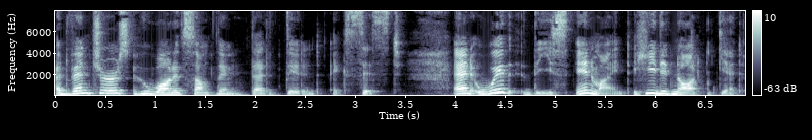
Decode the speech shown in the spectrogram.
adventurers who wanted something mm. that didn't exist. And with these in mind, he did not get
